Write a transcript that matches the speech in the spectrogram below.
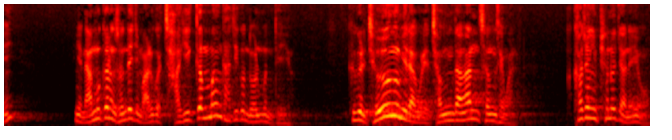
예? 나무 거는 손대지 말고 자기 것만 가지고 놀면 돼요. 그걸 정음이라고 그래. 정당한 성생활. 가정이 편하지 않아요.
